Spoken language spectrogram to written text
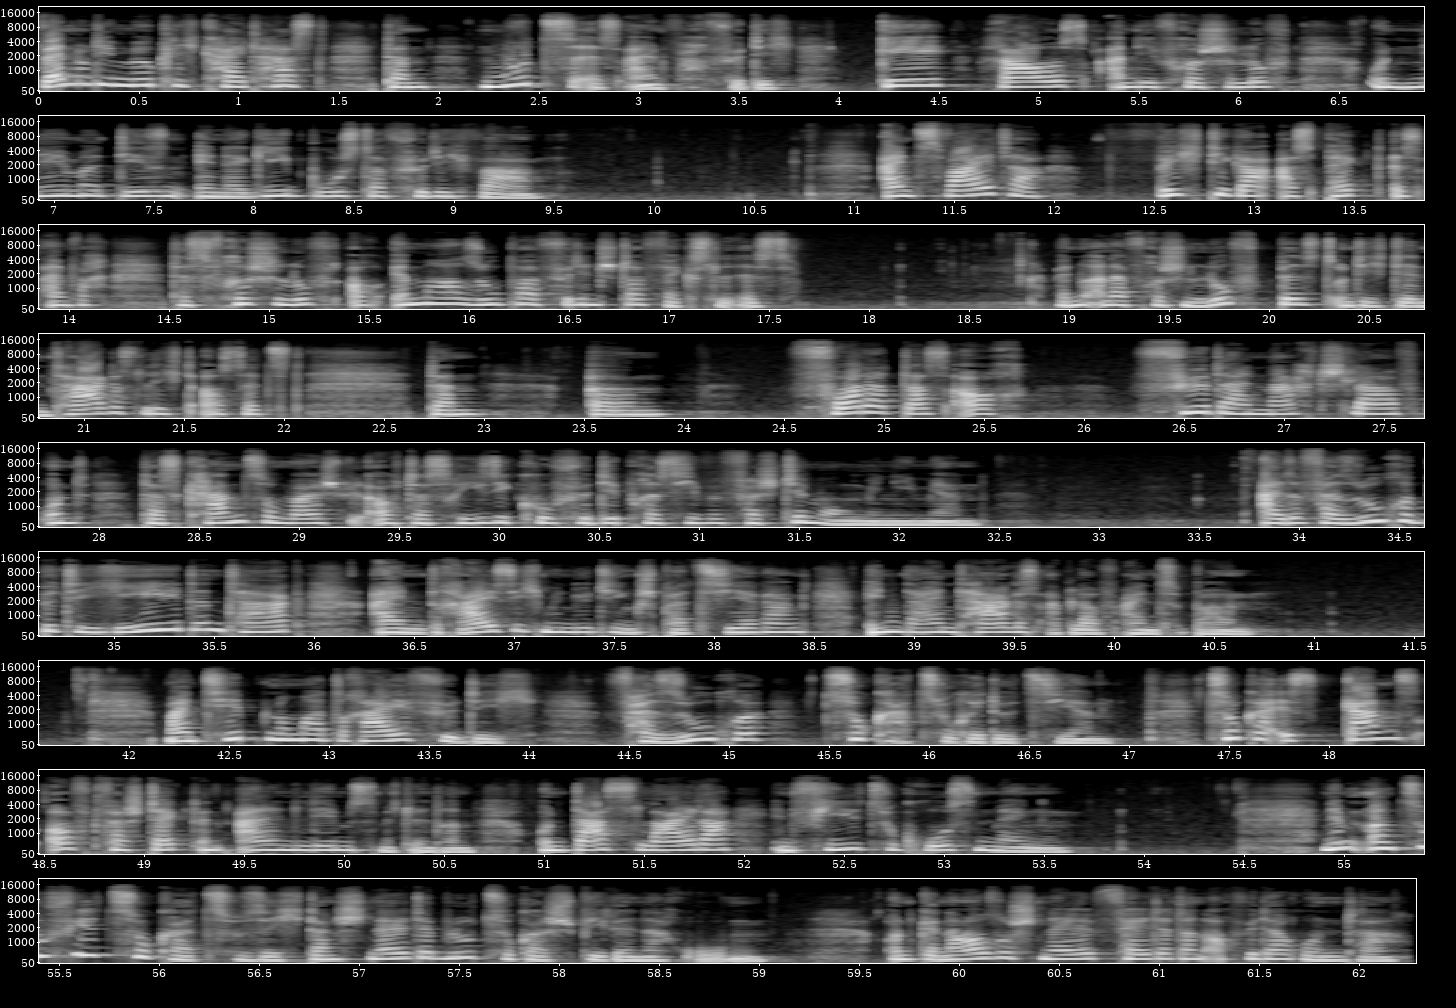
Wenn du die Möglichkeit hast, dann nutze es einfach für dich. Geh raus an die frische Luft und nehme diesen Energiebooster für dich wahr. Ein zweiter wichtiger Aspekt ist einfach, dass frische Luft auch immer super für den Stoffwechsel ist. Wenn du an der frischen Luft bist und dich dem Tageslicht aussetzt, dann ähm, fordert das auch für deinen Nachtschlaf und das kann zum Beispiel auch das Risiko für depressive Verstimmung minimieren. Also versuche bitte jeden Tag einen 30-minütigen Spaziergang in deinen Tagesablauf einzubauen. Mein Tipp Nummer drei für dich. Versuche Zucker zu reduzieren. Zucker ist ganz oft versteckt in allen Lebensmitteln drin und das leider in viel zu großen Mengen. Nimmt man zu viel Zucker zu sich, dann schnellt der Blutzuckerspiegel nach oben und genauso schnell fällt er dann auch wieder runter.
